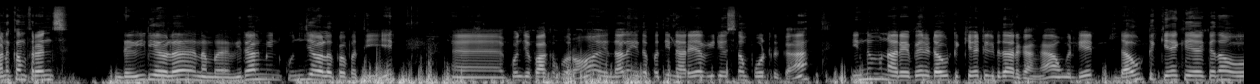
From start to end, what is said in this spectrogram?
வணக்கம் ஃப்ரெண்ட்ஸ் இந்த வீடியோவில் நம்ம விரால் மீன் குஞ்சு வளர்ப்பை பற்றி கொஞ்சம் பார்க்க போகிறோம் இருந்தாலும் இதை பற்றி நிறையா வீடியோஸ்லாம் போட்டிருக்கேன். இன்னமும் நிறைய பேர் டவுட்டு கேட்டுக்கிட்டு தான் இருக்காங்க. அவங்க டேட் டவுட்டு கேட்க கேட்க தான் ஓ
